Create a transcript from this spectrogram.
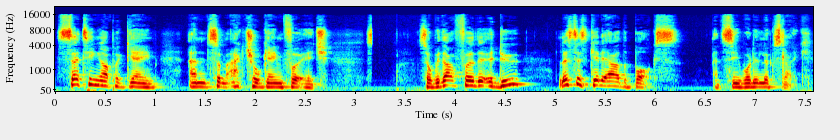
setting up a game and some actual game footage. So without further ado, let's just get it out of the box and see what it looks like.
